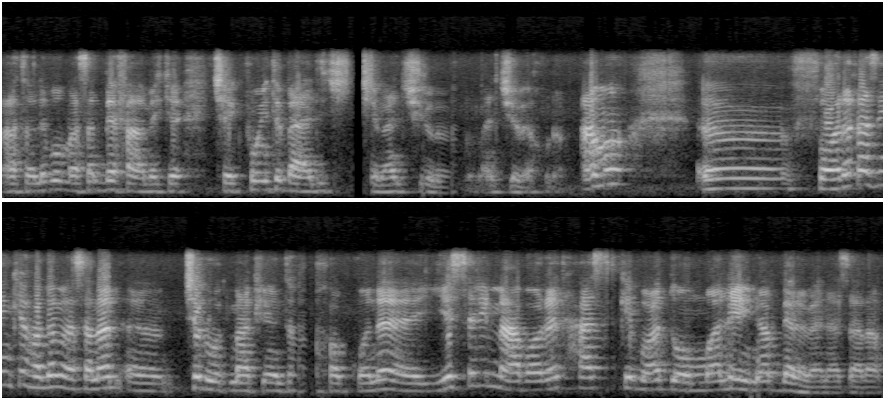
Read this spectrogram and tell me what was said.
مطالب رو مثلا بفهمه که checkpoint بعدی چیه من چی رو بخونم من چی بخونم. اما فارغ از اینکه حالا مثلا چه roadmap ی انتخاب کنه یه سری موارد هست که باید دنبال اینا بره به نظرم.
